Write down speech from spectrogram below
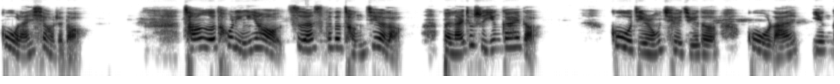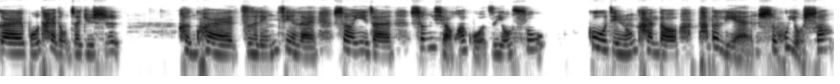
顾兰笑着道：“嫦娥偷灵药，自然是她的惩戒了，本来就是应该的。”顾锦荣却觉得顾兰应该不太懂这句诗。很快，紫菱进来上一盏生小花果子油酥。顾锦荣看到她的脸似乎有伤，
